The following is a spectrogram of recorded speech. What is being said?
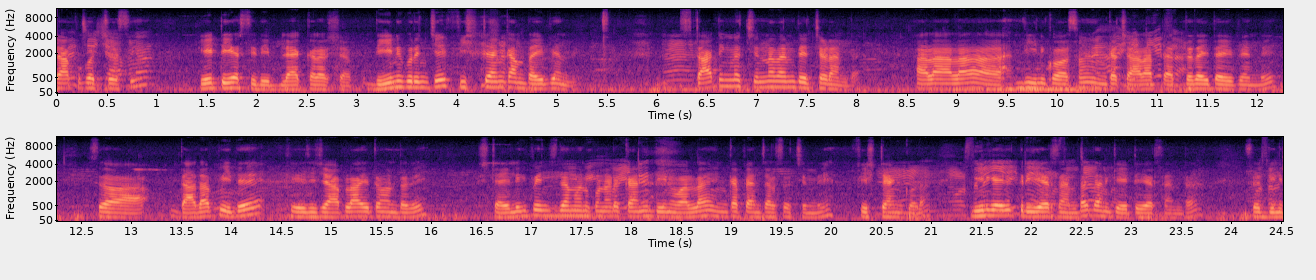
చేపకు వచ్చేసి ఎయిట్ ఇయర్స్ ఇది? బ్లాక్ కలర్ షాప్ దీని గురించి ఫిష్ ట్యాంక్ అంత అయిపోయింది. స్టార్టింగ్లో చిన్నదని తెచ్చాడంట. అలా అలా దీనికోసం ఇంకా చాలా పెద్దదైతే అయిపోయింది. సో దాదాపు ఇదే కేజీ చేపలా అయితే ఉంటుంది. స్టైల్కి పెంచుదాం అనుకున్నాడు కానీ దీనివల్ల ఇంకా పెంచాల్సి వచ్చింది. ఫిష్ ట్యాంక్ కూడా. దీనికి అయితే త్రీ ఇయర్స్ అంట దానికి ఎయిట్ ఇయర్స్ అంట. సో దీని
